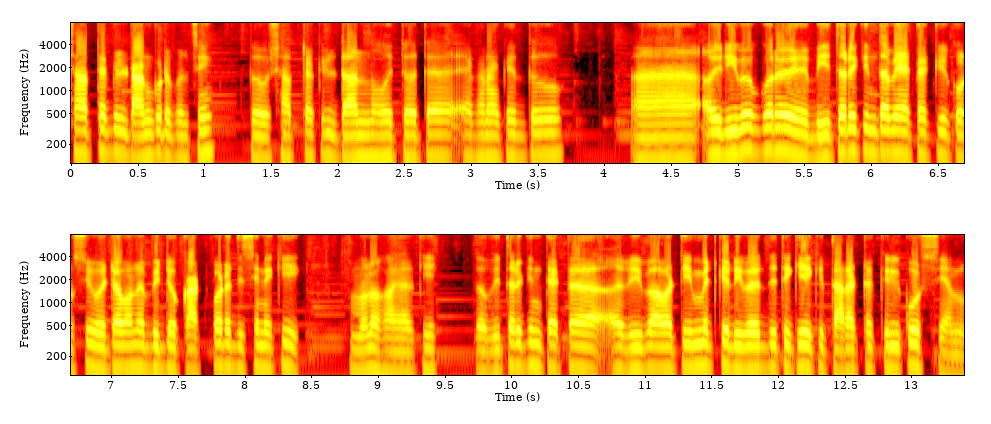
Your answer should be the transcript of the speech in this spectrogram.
সাতটা কিল ডান করে ফেলছি। তো সাতটা কিল ডান হইতে হতে এখানে কিন্তু ওই রিভাইভ করে ভিতরে কিন্তু আমি একটা কিল করছি। ওইটা মানে ভিডিও কাট করে দিছি নাকি? মনে হয় আর কি। তো ভিতরে কিন্তু একটা রিভাইভ আমার টিমমেটকে রিভাইভ দিতে গিয়ে কি তার একটা কিল করছি আমি।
